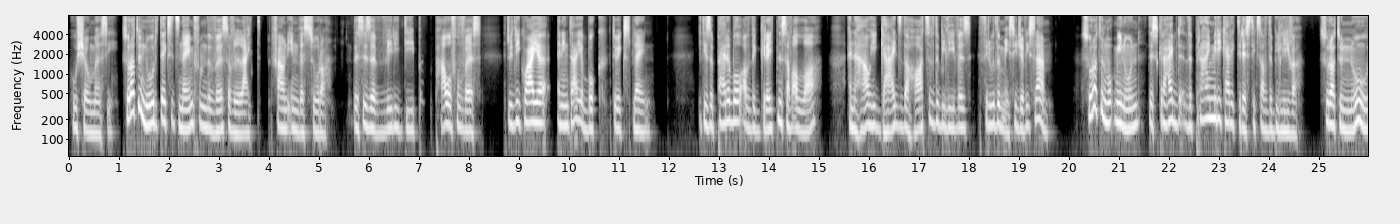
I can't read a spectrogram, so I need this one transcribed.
who show mercy. Surah An-Nur takes its name from the verse of light found in this surah. This is a very deep, powerful verse. It would require an entire book to explain. It is a parable of the greatness of Allah and how He guides the hearts of the believers through the message of Islam. Surah Al-Mu'minun described the primary characteristics of the believer. Surah An-Nur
